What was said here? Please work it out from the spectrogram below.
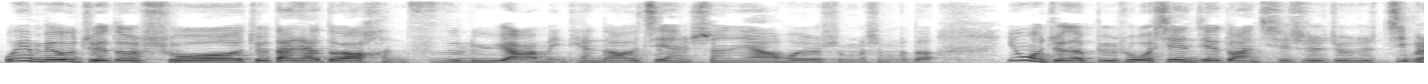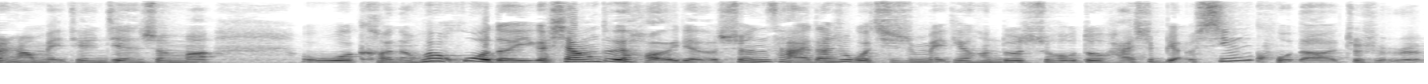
我也没有觉得说就大家都要很自律啊，每天都要健身呀或者什么什么的。因为我觉得，比如说我现阶段其实就是基本上每天健身嘛，我可能会获得一个相对好一点的身材，但是我其实每天很多时候都还是比较辛苦的，就是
